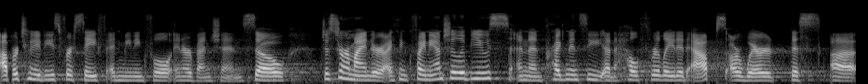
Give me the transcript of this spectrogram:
opportunities for safe and meaningful intervention. So just a reminder, I think financial abuse and then pregnancy and health-related apps are where this, uh,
